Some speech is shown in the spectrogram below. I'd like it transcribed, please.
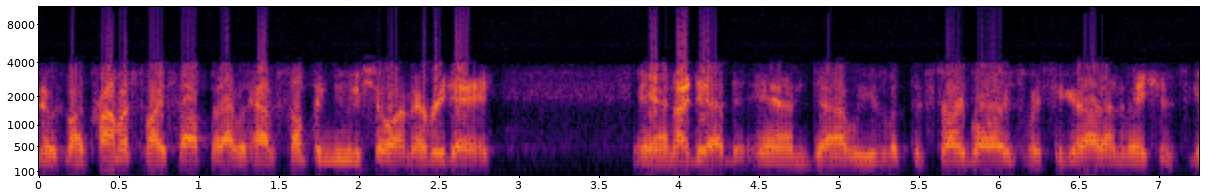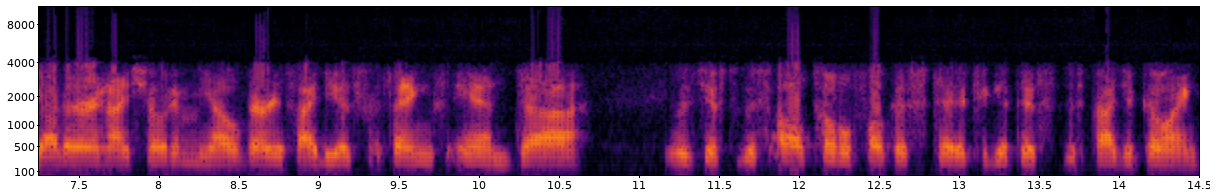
and it was my promise to myself that I would have something new to show him every day. And I did, and uh, we looked at storyboards. We figured out animations together, and I showed him, you know, various ideas for things. And uh, it was just this all total focus to to get this this project going.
